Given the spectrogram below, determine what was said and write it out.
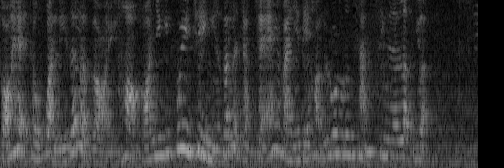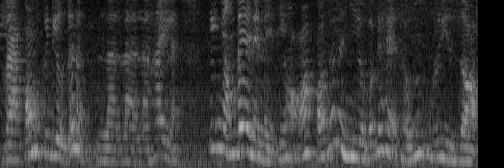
có hệ thống quản lý rất là giỏi. Họ có những cái quy trình rất là chặt chẽ và như thế họ luôn luôn sản sinh ra lợi nhuận. Và có một cái điều rất là là là, là hay là cái nhóm B này này thì họ có rất là nhiều các cái hệ thống resort,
